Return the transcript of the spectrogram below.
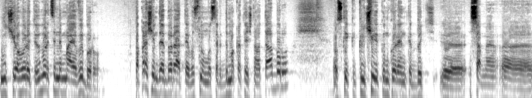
нічого говорити. Виборці не має вибору. По-перше, їм де обирати в основному серед демократичного табору, оскільки ключові конкуренти будуть е, саме е,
